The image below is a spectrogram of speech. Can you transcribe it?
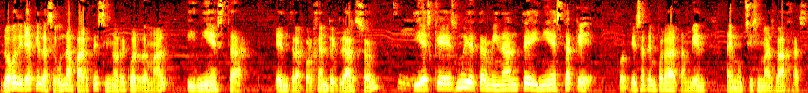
luego diría que en la segunda parte, si no recuerdo mal, Iniesta entra por Henrik Larsson Sí. y es que es muy determinante Iniesta que, porque esa temporada también hay muchísimas bajas,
